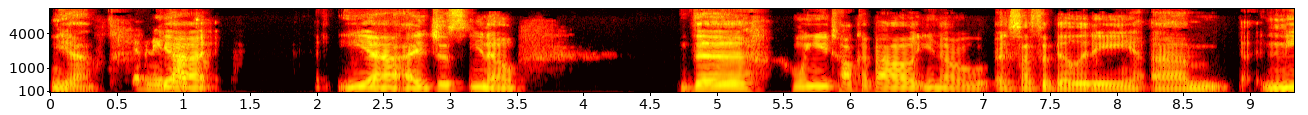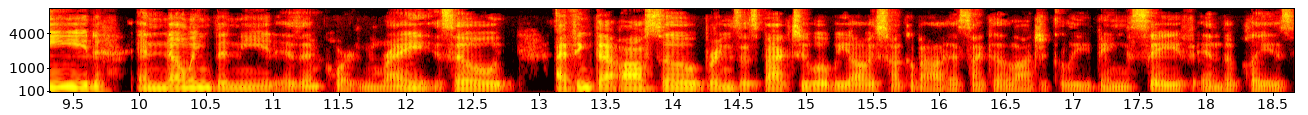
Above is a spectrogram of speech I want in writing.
Yeah. yeah. Thoughts? Yeah. I just, you know, the when you talk about you know accessibility um need and knowing the need is important right so i think that also brings us back to what we always talk about as psychologically being safe in the place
